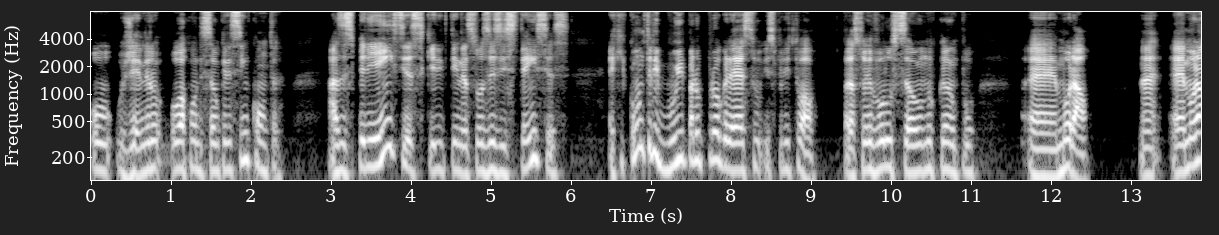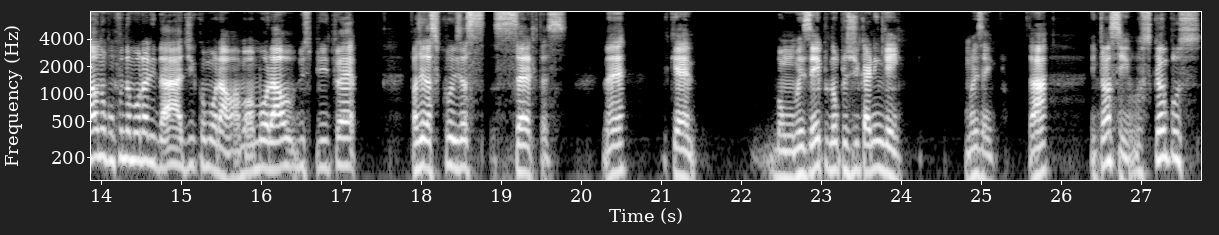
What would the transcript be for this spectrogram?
ou o gênero ou a condição que ele se encontra. As experiências que ele tem nas suas existências é que contribui para o progresso espiritual para sua evolução no campo é, moral. Né? É, moral não confunda moralidade com moral. A moral do espírito é fazer as coisas certas, né? Que é, bom, um exemplo, não prejudicar ninguém. Um exemplo, tá? Então, assim, os campos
